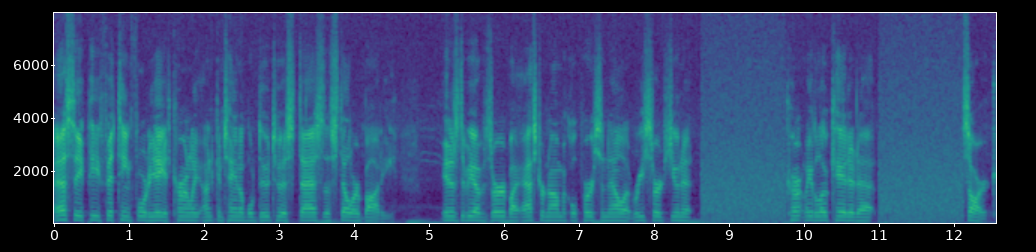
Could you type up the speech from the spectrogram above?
SCP-1548 is currently uncontainable due to its status as a stellar body. It is to be observed by astronomical personnel at Research Unit currently located at SARC.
